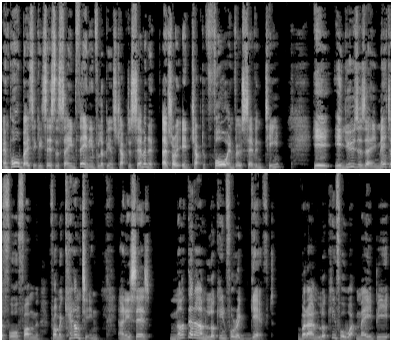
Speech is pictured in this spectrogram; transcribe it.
And Paul basically says the same thing in Philippians chapter 7, uh, sorry, in chapter 4 and verse 17. He, he uses a metaphor from, from accounting and he says, Not that I'm looking for a gift, but I'm looking for what may be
